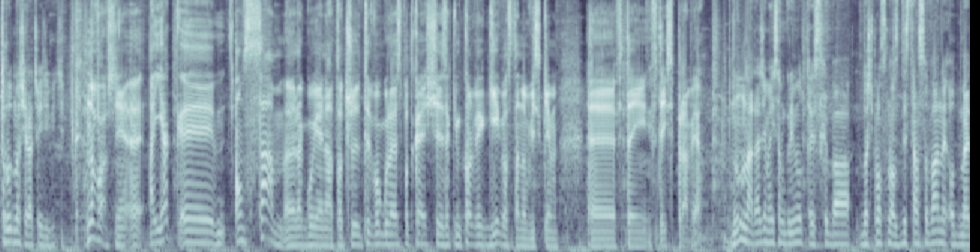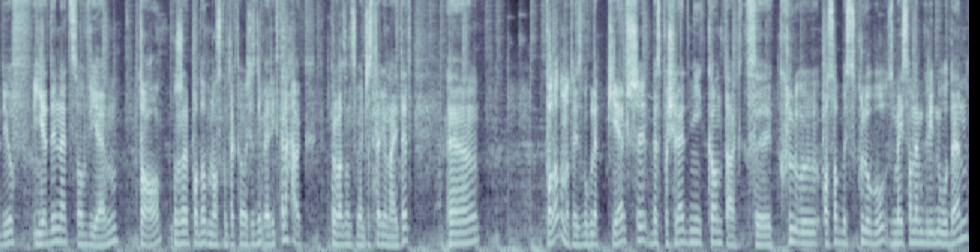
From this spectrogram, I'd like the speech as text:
trudno się raczej dziwić. No właśnie, a jak on sam reaguje na to? Czy ty w ogóle spotkałeś się z jakimkolwiek jego stanowiskiem w, tej, w tej sprawie? No, na razie Mason Greenwood to jest chyba dość mocno zdystansowany od mediów. Jedyne co wiem, to, że podobno skontaktował się z nim Erik Ten Hag, prowadzący Manchester United. E, Podobno to jest w ogóle pierwszy bezpośredni kontakt y, osoby z klubu z Masonem Greenwoodem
